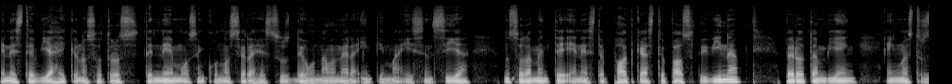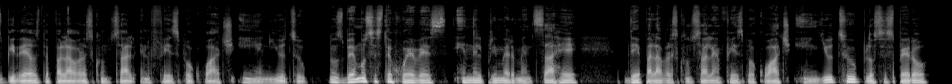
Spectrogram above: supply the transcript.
en este viaje que nosotros tenemos en conocer a Jesús de una manera íntima y sencilla, no solamente en este podcast de Pausa Divina, pero también en nuestros videos de Palabras con Sal en Facebook Watch y en YouTube. Nos vemos este jueves en el primer mensaje de Palabras con Sal en Facebook Watch y en YouTube. Los espero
